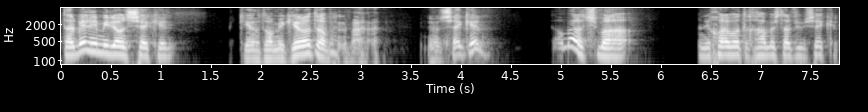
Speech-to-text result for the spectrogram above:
תלווה לי מיליון שקל, מכיר אותו, מכיר אותו, אבל מה, מיליון שקל? אתה אומר לו, תשמע, אני יכול לבוא חמשת אלפים שקל.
